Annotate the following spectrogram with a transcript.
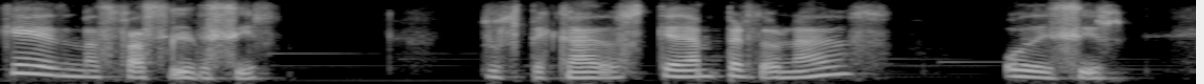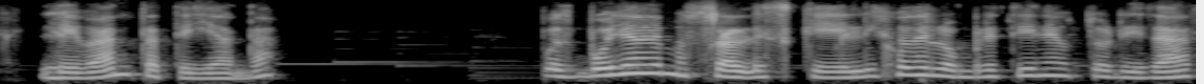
¿Qué es más fácil decir? ¿Tus pecados quedan perdonados? ¿O decir, levántate y anda? pues voy a demostrarles que el Hijo del Hombre tiene autoridad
